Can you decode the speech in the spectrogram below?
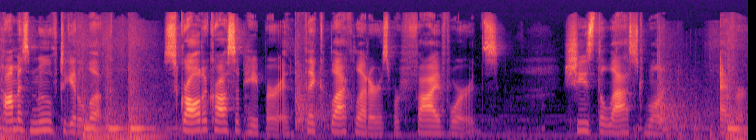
Thomas moved to get a look. Scrawled across the paper in thick black letters were five words She's the last one, ever.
